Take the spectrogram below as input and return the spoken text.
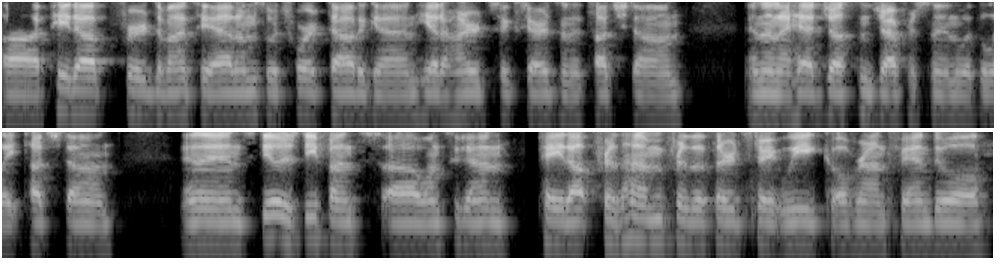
Uh, I paid up for Davante Adams, which worked out again. He had 106 yards and a touchdown. And then I had Justin Jefferson with a late touchdown. And then Steelers defense uh, once again paid up for them for the third straight week over on FanDuel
